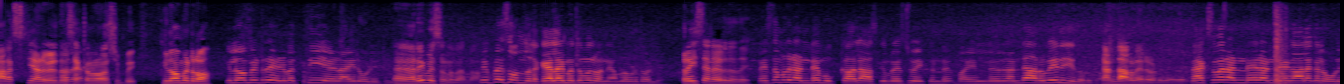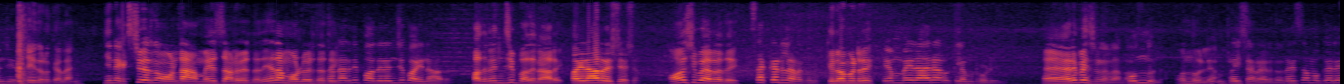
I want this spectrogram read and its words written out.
R X T ആണ് വരുന്നത് സെക്കൻഡ് ഓണർഷിപ്പ് കിലോമീറ്ററോ കിലോമീറ്റർ എഴുപത്തി ഏഴായിരം ഓടിയിട്ടുണ്ട്. റീപ്ലേസ് ഒന്നുമില്ല. കേരളമത്തുമ്പോൾ വണ്ടി നമ്മൾ ഇവിടുത്തെ വണ്ടി. പ്രൈസ് ആണ് വരുന്നത്? പ്രൈസ് നമ്മൾ രണ്ടേ മുക്കാൽ ആസ്കിംഗ് പ്രൈസ് ചോദിക്കുന്നുണ്ട്. ഫൈനലിൽ ഒരു രണ്ട് അറുപതിന് ചെയ്ത് കൊടുക്കും. രണ്ട് അറുപതിന് മാക്സിമം രണ്ടേ രണ്ടേ കാലൊക്കെ ലോണും ചെയ്തു ചെയ്ത് കൊടുക്കാം അല്ലേ? ഇനി നെക്സ്റ്റ് വരുന്ന ഹോണ്ട അമേസ് ആണ് വരുന്നത്. ഏതാ മോഡൽ വരുന്നത്? രണ്ടായിരത്തി പതിനഞ്ച് പതിനാറ്. പതിനഞ്ച് പതിനാറ്. പതിനാറ് രജിസ്ട്രേഷൻ ഓണർഷിപ്പ് വരുന്നത്? സെക്കൻഡിൽ നടക്കുന്നു. കിലോമീറ്റർ എൺപതിനായിരം കിലോമീറ്റർ ഓടി റീപ്ലേസ് ഉണ്ടെന്നോ ഒന്നുമില്ല. ഒന്നുമില്ല. പ്രൈസ് ആണ് വരുന്നത്. പ്രൈസ് നമുക്കൊരു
